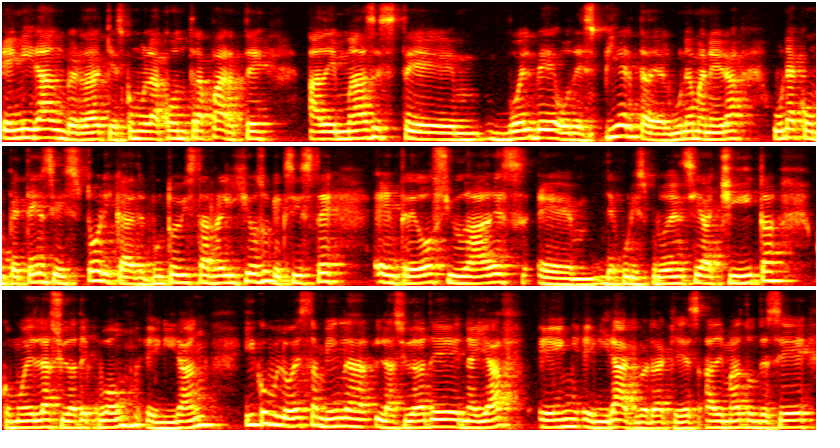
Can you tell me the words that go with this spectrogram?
en Irán, ¿verdad? Que es como la contraparte. Además, este, vuelve o despierta de alguna manera una competencia histórica desde el punto de vista religioso que existe entre dos ciudades em, de jurisprudencia chiita, como es la ciudad de Qom en Irán y como lo es también la, la ciudad de Nayaf en, en, Irak, ¿verdad? Que es además donde se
